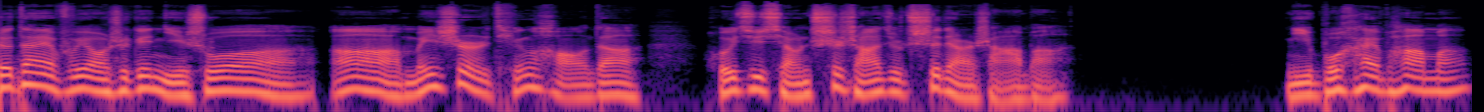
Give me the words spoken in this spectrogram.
这大夫要是跟你说啊，没事挺好的，回去想吃啥就吃点啥吧，你不害怕吗？”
